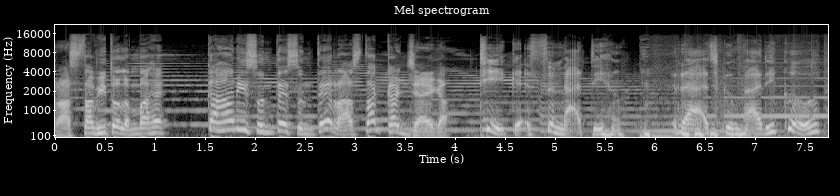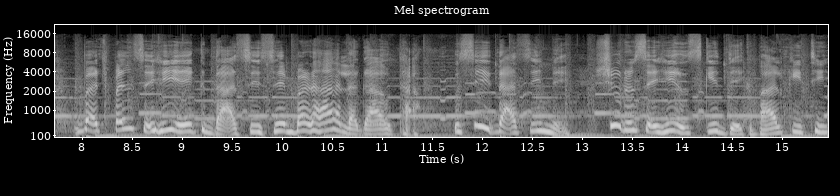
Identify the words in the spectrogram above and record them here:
रास्ता भी तो लंबा है। कहानी सुनते सुनते रास्ता कट जाएगा। ठीक है सुनाती हूँ। राजकुमारी को बचपन से ही एक दासी से बड़ा लगाव था। उसी दासी ने शुरू से ही उसकी देखभाल की थी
